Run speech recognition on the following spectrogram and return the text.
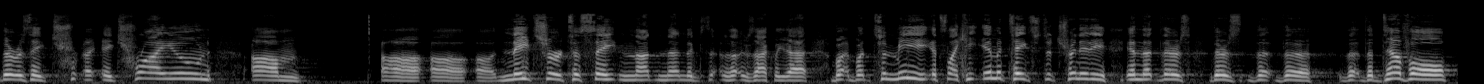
there is a, tri- a triune um, uh, uh, uh, nature to Satan, not, not, exactly that, but, but to me, it's like he imitates the Trinity in that there's, there's the, the, the, the devil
